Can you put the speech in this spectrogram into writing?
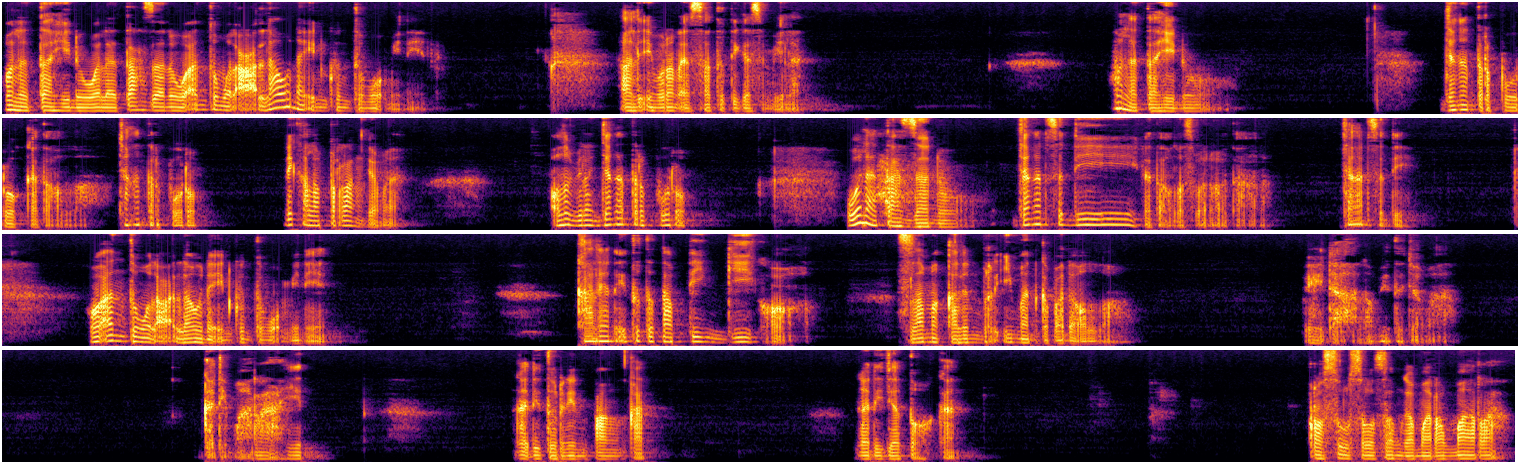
Wala tahinu wala tahzanu wa antum a'launa in kuntum mu'minin. Ali Imran ayat 139 wala tahinu Jangan terpuruk kata Allah. Jangan terpuruk. Ini kalah perang jemaah. Allah bilang jangan terpuruk. Wala tahzanu. Jangan sedih kata Allah Subhanahu wa taala. Jangan sedih. Wa antumul a'launa in kuntum mu'minin. Kalian itu tetap tinggi kok selama kalian beriman kepada Allah. Beda alam itu jamaah. Gak dimarahin. Gak diturunin pangkat. Gak dijatuhkan. Rasul SAW gak marah-marah.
